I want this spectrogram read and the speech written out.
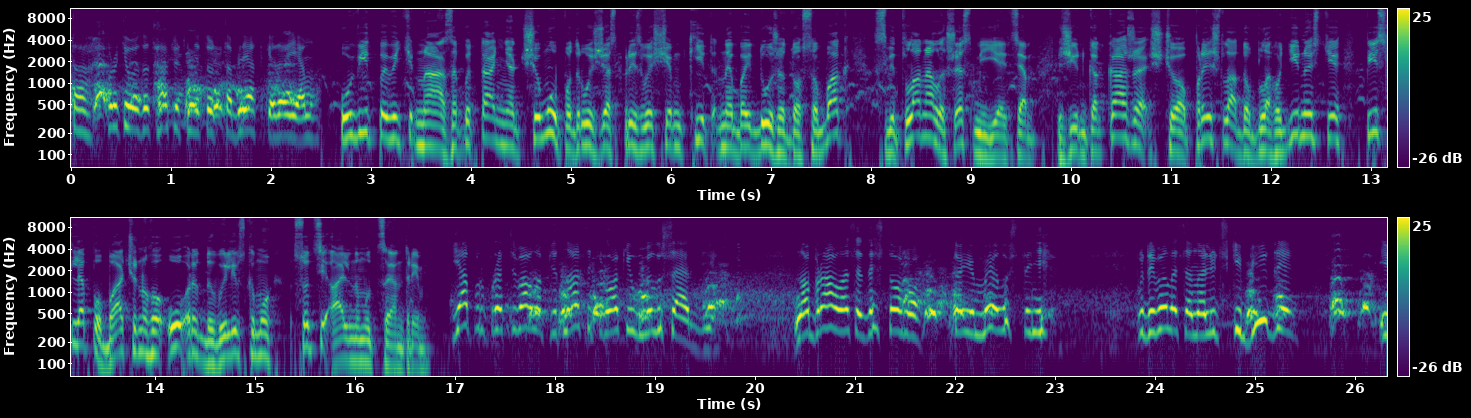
Так, противозатачні тут таблетки даємо. У відповідь на запитання, чому подружжя з прізвищем Кіт не байдуже до собак, Світлана лише сміється. Жінка каже, що прийшла до благодійності після побаченого у Радовилівському соціальному центрі. Я пропрацювала 15 років в милосерді. Набралася десь того, тої милостині, подивилася на людські біди, і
